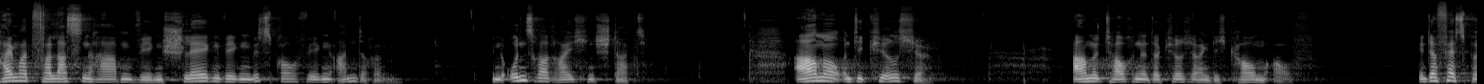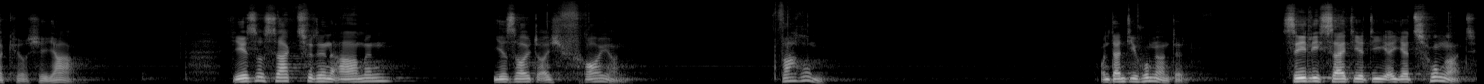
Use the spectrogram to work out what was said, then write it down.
Heimat verlassen haben wegen Schlägen, wegen Missbrauch, wegen anderem. In unserer reichen Stadt. Arme und die Kirche. Arme tauchen in der Kirche eigentlich kaum auf. In der Vesperkirche, ja. Jesus sagt zu den Armen, ihr sollt euch freuen. Warum? Und dann die Hungernden. Selig seid ihr, die ihr jetzt hungert,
